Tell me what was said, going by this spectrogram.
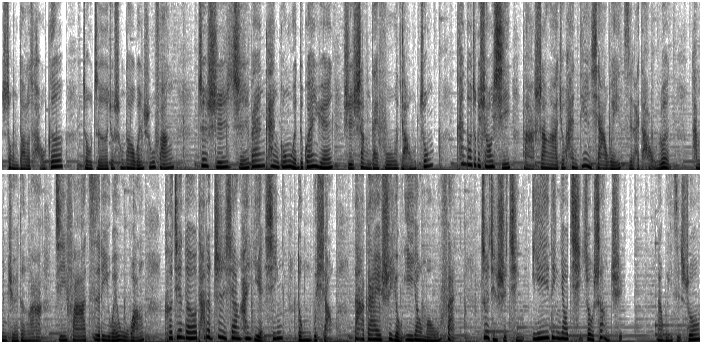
送到了朝歌，奏折就送到文书房。这时值班看公文的官员是上大夫姚忠，看到这个消息，马上啊就和殿下为子来讨论。他们觉得啊，姬发自立为武王，可见得他的志向和野心都不小。大概是有意要谋反，这件事情一定要起奏上去。那微子说：“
